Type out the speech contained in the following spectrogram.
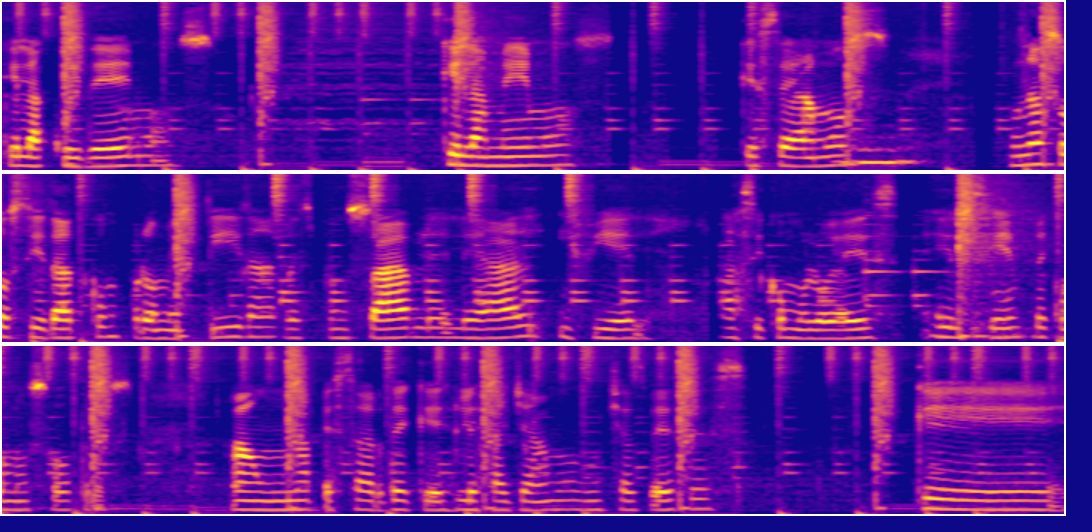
que la cuidemos, que la amemos, que seamos una sociedad comprometida, responsable, leal y fiel, así como lo es Él siempre con nosotros, aun a pesar de que le fallamos muchas veces, que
